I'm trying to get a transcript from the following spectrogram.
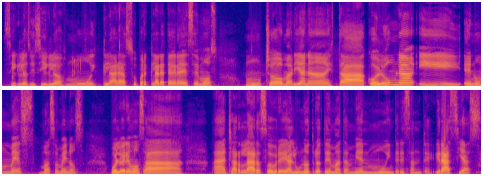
Siglos y siglos, muy clara, súper clara, te agradecemos mucho, Mariana, esta columna y en un mes más o menos volveremos a, charlar sobre algún otro tema también muy interesante. Gracias.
